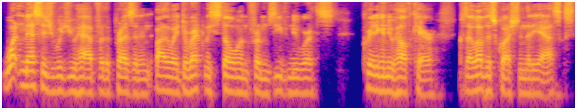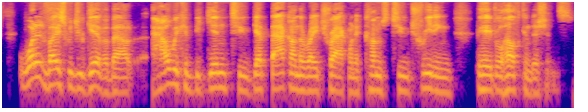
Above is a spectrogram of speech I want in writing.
What message would you have for the president? By the way, directly stolen from Zeev Neuwirth's creating a new healthcare, because I love this question that he asks. What advice would you give about how we could begin to get back on the right track when it comes to treating behavioral health conditions?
